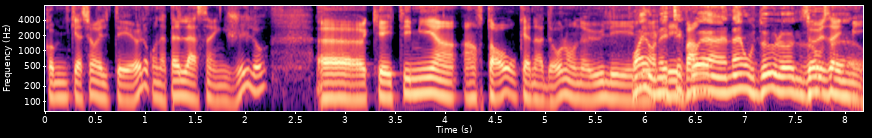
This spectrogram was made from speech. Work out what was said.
communication LTE, qu'on appelle la 5G, là, euh, qui a été mis en, en retard au Canada. Là, on a eu les. Oui, on les était quoi, un an ou deux, là, nous deux autres, ans et euh, demi.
